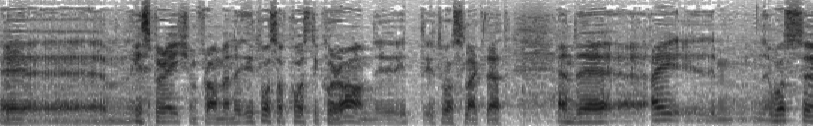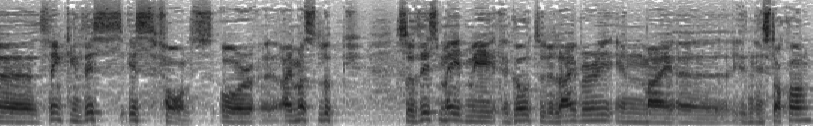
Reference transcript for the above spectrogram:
uh, inspiration from. And it was, of course, the Quran. It, it was like that. And uh, I um, was uh, thinking this is false, or uh, I must look. So this made me go to the library in my uh, in, in Stockholm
